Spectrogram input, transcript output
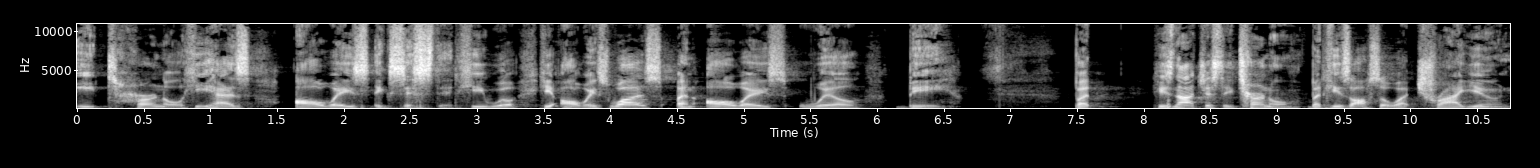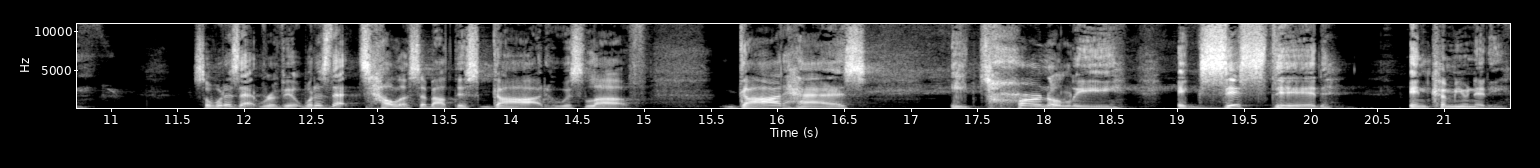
eternal. He has always existed. He will he always was and always will be. He's not just eternal, but he's also what triune. So what does that reveal? What does that tell us about this God who is love? God has eternally existed in community.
